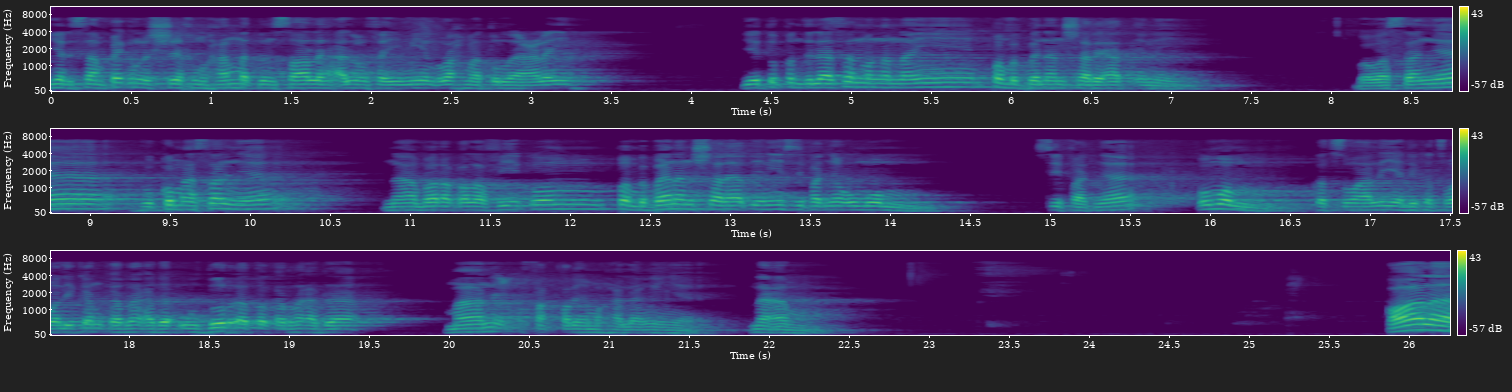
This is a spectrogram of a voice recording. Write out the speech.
yang disampaikan oleh Syekh Muhammad bin Saleh Al-Utsaimin rahimatullah alaih yaitu penjelasan mengenai pembebanan syariat ini. Bahwasanya hukum asalnya na barakallahu fikum pembebanan syariat ini sifatnya umum. Sifatnya umum kecuali yang dikecualikan karena ada udur atau karena ada mani faktor yang menghalanginya. Naam. Qala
